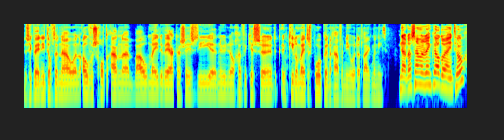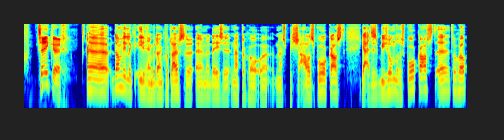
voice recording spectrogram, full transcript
Dus ik weet niet of er nou een overschot aan eh, bouwmedewerkers is die eh, nu nog eventjes eh, een kilometer spoor kunnen gaan vernieuwen. Dat lijkt me niet. Nou, daar zijn we denk ik wel doorheen, toch? Zeker. Eh, dan wil ik iedereen bedanken voor het luisteren eh, naar deze, nou toch wel, nou, speciale spoorkast. Ja, het is een bijzondere spoorkast, toch wel.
